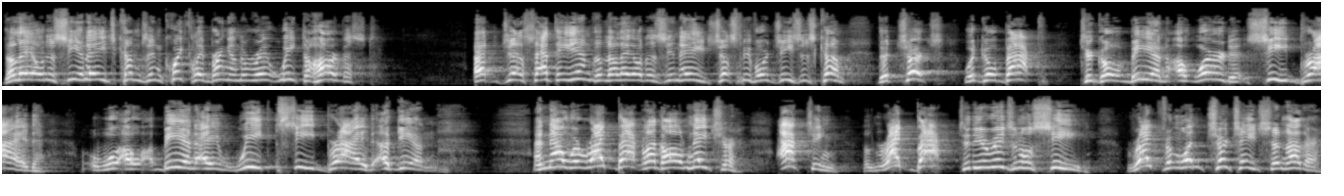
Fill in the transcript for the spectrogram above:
The Laodicean age comes in quickly, bringing the wheat to harvest. at just at the end of the Laodicean age, just before Jesus come, the church would go back to go being a word seed bride, being a wheat seed bride again. And now we're right back, like all nature, acting right back to the original seed, right from one church age to another.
